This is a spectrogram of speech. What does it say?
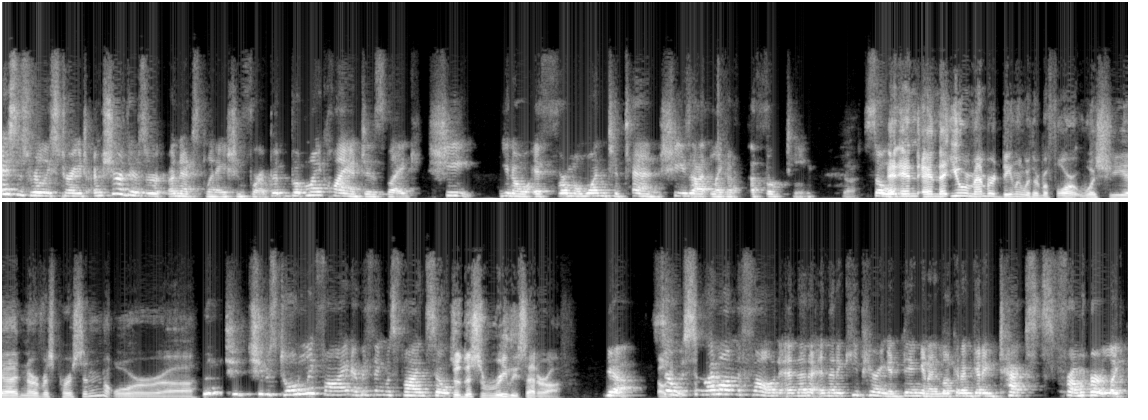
This is really strange. I'm sure there's a, an explanation for it, but but my client is like she, you know, if from a one to ten, she's at like a, a 13. Yeah. So And, and and that you remember dealing with her before. Was she a nervous person or uh, she, she was totally fine. Everything was fine. So so this really set her off? Yeah. So so I'm on the phone and then and then I keep hearing a ding and I look and I'm getting texts from her like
